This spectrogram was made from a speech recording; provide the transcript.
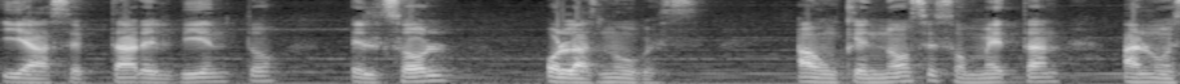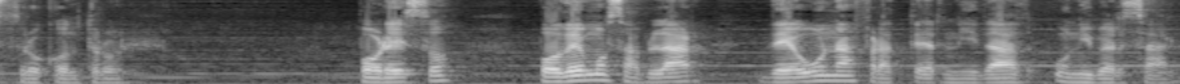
y a aceptar el viento, el sol o las nubes, aunque no se sometan a nuestro control. Por eso podemos hablar de una fraternidad universal.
